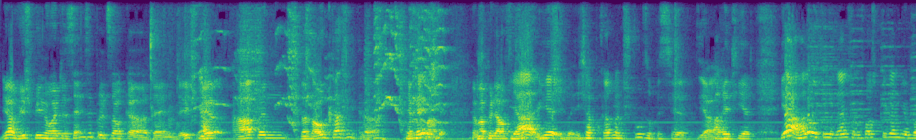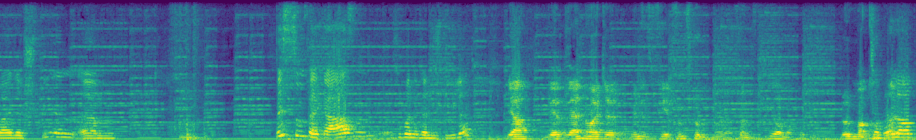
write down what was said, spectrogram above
ja, wir spielen heute Sensible Soccer, Dan und ich. Wir haben, das ist auch ein Klassiker. Hör mal bitte auf. Ja, hier, ich, habe gerade meinen Stuhl so ein bisschen Ja. arretiert. Ja, hallo, ich bin Dan von Vorspielern. Wir beide spielen ähm, bis zum Vergasen Super Nintendo Spiele. Ja, wir werden heute mindestens vier, fünf Stunden oder fünf. Ja, mal gucken. Mal Ich hab gucken. Urlaub.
